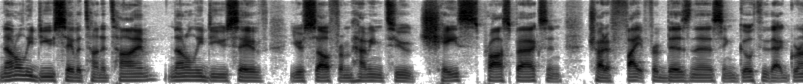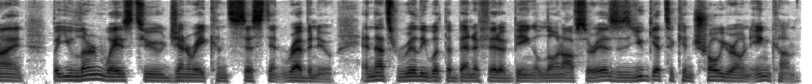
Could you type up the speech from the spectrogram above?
not only do you save a ton of time, not only do you save yourself from having to chase prospects and try to fight for business and go through that grind, but you learn ways to generate consistent revenue. And that's really what the benefit of being a loan officer is, is you get to control your own income.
